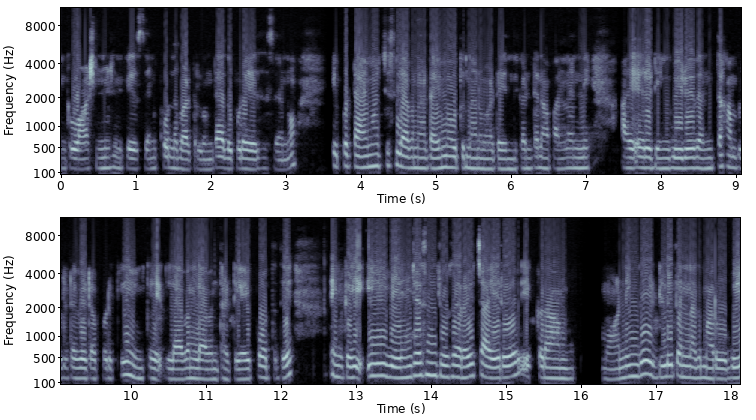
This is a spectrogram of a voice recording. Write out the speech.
ఇంకా వాషింగ్ మిషన్ వేసాను కొన్ని బట్టలు ఉంటే అది కూడా వేసేసాను. ఇప్పుడు టైం వచ్చేసి లెవెన్ ఆ టైం అవుతుంది అనమాట ఎందుకంటే నా పనులన్నీ ఎడిటింగ్ వీడియో ఇదంతా కంప్లీట్ అయ్యేటప్పటికి ఇంకా లెవెన్ లెవెన్ థర్టీ అయిపోతుంది. ఇంకా ఇవి ఏం చేసింది చూసారా? చైరు ఇక్కడ మార్నింగ్ ఇడ్లీ తిన్నది మా రూబీ.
